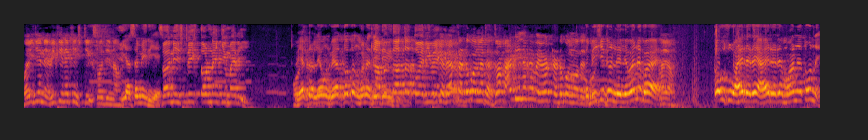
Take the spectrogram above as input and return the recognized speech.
ભાઈ જઈને વિકી નાખી સ્ટિક શોધી ના યા સમીર સની સ્ટ્રીક તોડ નાખી મારી. વેક્ટર લેવાનું વેત મને કે વેક્ટર ડબલ ન થાય જો કાઢી નાખે ભાઈ વેક્ટર ડબલ ન થાય તો બીજી ગન લઈ લેવાય ને ભાઈ? કહું છું હારે રે હારે રે માને તો ને.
